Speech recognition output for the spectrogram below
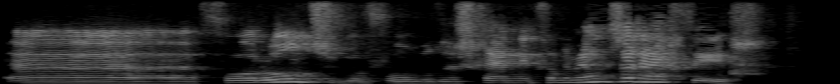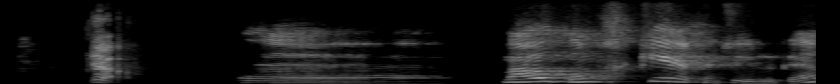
uh, voor ons bijvoorbeeld een schending van de mensenrechten is. Ja. Uh, maar ook omgekeerd natuurlijk, hè.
